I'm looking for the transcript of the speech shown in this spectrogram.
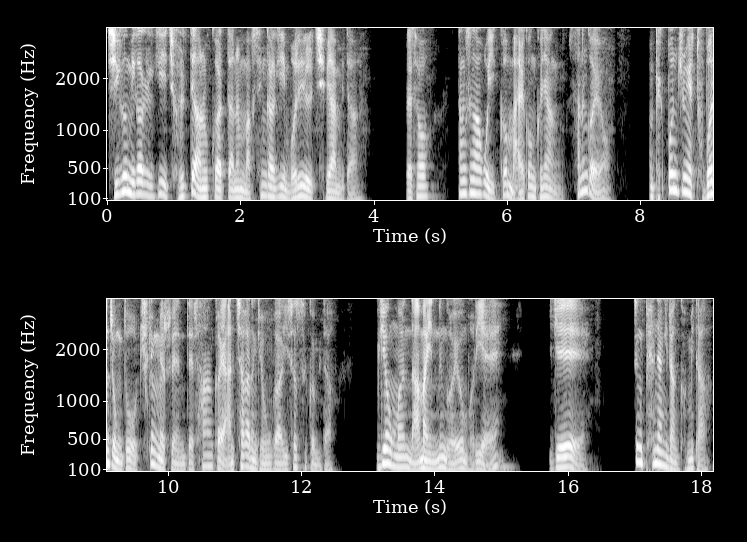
지금 이 가격이 절대 안 올 것 같다는 막 생각이 머리를 지배합니다. 그래서 상승하고 있건 말건 그냥 사는 거예요. 한 100번 중에 두 번 정도 추격 매수했는데 상한가에 안착하는 경우가 있었을 겁니다. 그 기억만 남아있는 거예요, 머리에. 이게 승편향이란 겁니다.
